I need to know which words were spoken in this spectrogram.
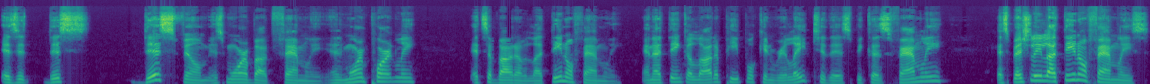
is it this this film is more about family and more importantly it's about a Latino family. And I think a lot of people can relate to this because family, especially Latino families,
